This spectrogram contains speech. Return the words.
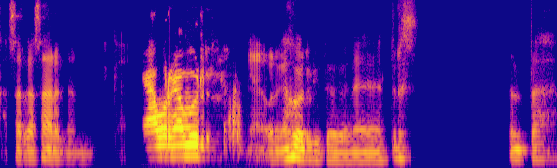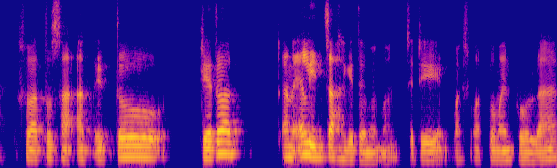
kasar-kasar kan, ngawur-ngawur ngawur-ngawur gitu. Nah, terus entah suatu saat itu dia tuh anaknya lincah gitu memang. Jadi pas waktu main bola,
